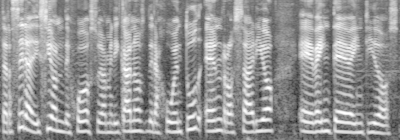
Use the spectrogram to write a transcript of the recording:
tercera edición de Juegos Sudamericanos de la Juventud en Rosario eh, 2022.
